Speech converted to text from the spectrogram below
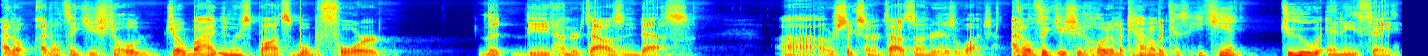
I don't. I don't think you should hold Joe Biden responsible for the the eight hundred thousand deaths uh, or six hundred thousand under his watch. I don't think you should hold him accountable because he can't do anything.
